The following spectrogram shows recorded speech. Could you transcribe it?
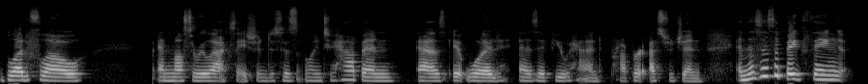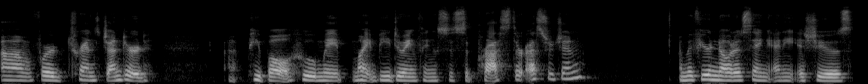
blood flow and muscle relaxation just isn't going to happen as it would as if you had proper estrogen. And this is a big thing um, for transgendered uh, people who may might be doing things to suppress their estrogen. Um, if you're noticing any issues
